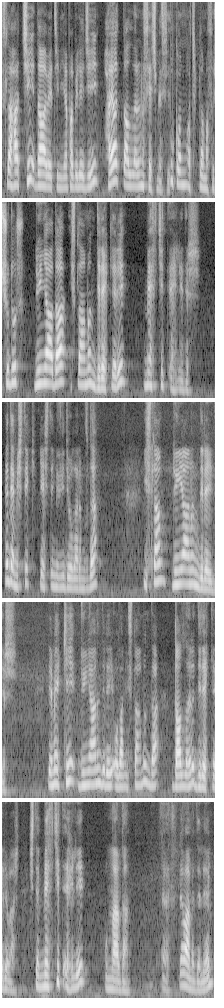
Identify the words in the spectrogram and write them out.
islahatçı davetini yapabileceği hayat dallarını seçmesi. Bu konunun açıklaması şudur. Dünyada İslam'ın direkleri mescit ehlidir. Ne demiştik geçtiğimiz videolarımızda? İslam dünyanın direğidir. Demek ki dünyanın direği olan İslam'ın da dalları, direkleri var. İşte mescit ehli bunlardan. Evet, devam edelim.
